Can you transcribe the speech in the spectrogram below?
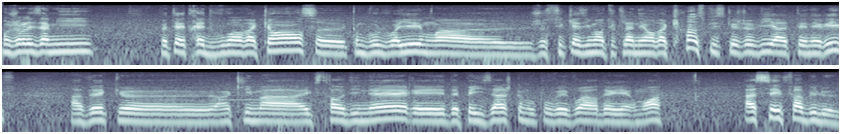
Bonjour les amis, peut-être êtes-vous en vacances, euh, comme vous le voyez moi euh, je suis quasiment toute l'année en vacances puisque je vis à Tenerife avec euh, un climat extraordinaire et des paysages comme vous pouvez voir derrière moi assez fabuleux.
